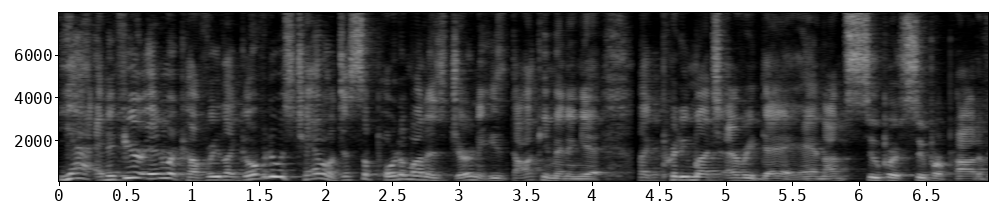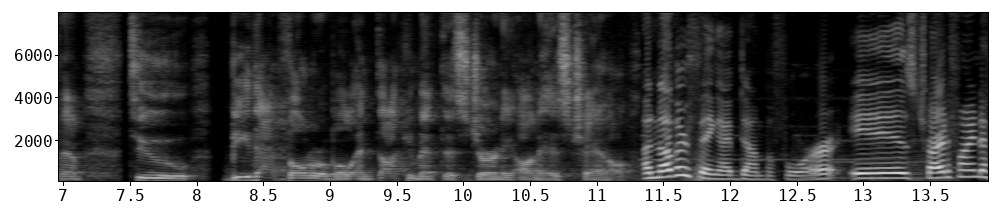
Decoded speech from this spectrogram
yeah, and if you're in recovery, like go over to his channel, just support him on his journey. He's documenting it like pretty much every day and I'm super, super proud of him to be that vulnerable and document this journey on his channel. Another thing I've done before is try to find a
